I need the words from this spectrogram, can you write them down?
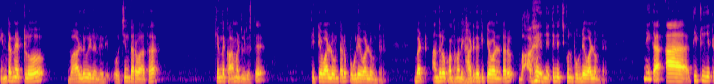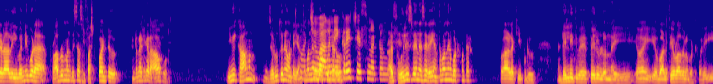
ఇంటర్నెట్లో వాళ్ళు వీళ్ళు లేదు. వచ్చిన తర్వాత కింద కామెంట్లు చూస్తే తిట్టేవాళ్ళు ఉంటారు పొగిడేవాళ్ళు ఉంటారు. బట్ అందులో కొంతమంది ఘాటుగా తిట్టేవాళ్ళు ఉంటారు బాగా నెత్తినెచ్చుకొని పొగిడేవాళ్ళు ఉంటారు. నీకు ఆ తిట్లు తిట్టడాలు ఇవన్నీ కూడా ప్రాబ్లం అనిపిస్తే అసలు ఫస్ట్ పాయింట్ ఇంటర్నెట్గా రావకూడదు ఇవి కామన్ జరుగుతూనే ఉంటాయి. ఎంతమందిని ఎంకరేజ్ చేస్తున్నట్టుంది అది పోలీసులు అయినా సరే ఎంతమందిని పట్టుకుంటారు? వాళ్ళకి ఇప్పుడు ఢిల్లీ పేలుళ్ళు ఉన్నాయి. వాళ్ళ తీవ్రవాదులను పట్టుకోవాలి. ఈ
